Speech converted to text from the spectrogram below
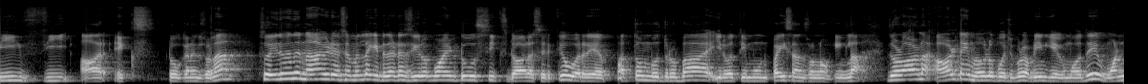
பிசிஆர்எக்ஸ் டோக்கன் சொல்லலாம். ஸோ இது வந்து நான் வீடியோ சம்பந்தத்தில் கிட்டத்தட்ட zero point two six dollars இருக்குது ஒரு பத்தொம்பது ரூபாய் இருபத்தி மூணு பைசான்னு சொல்லலாம் ஓகேங்களா இதோட ஆல் ஆல் டைம் எவ்வளோ போச்சு ப்ரோ அப்படின்னு கேட்கும்போது one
